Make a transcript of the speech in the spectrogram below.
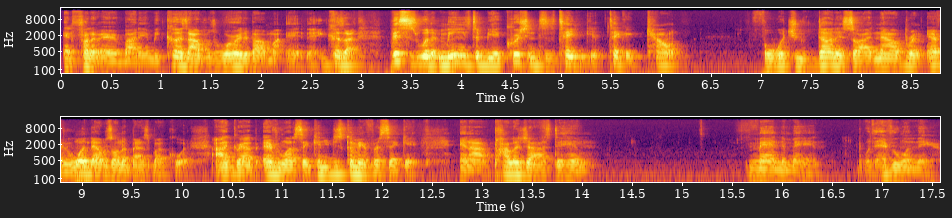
in front of everybody and because I was worried about my because I this is what it means to be a Christian to take take account for what you've done and so I now bring everyone that was on the basketball court. I grab everyone and say, "Can you just come here for a second? And I apologize to him man to man with everyone there.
